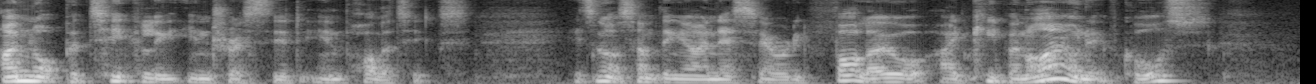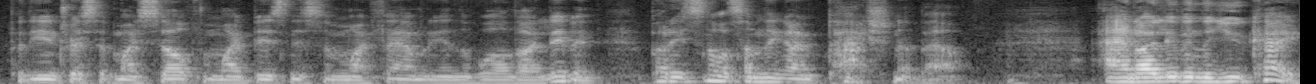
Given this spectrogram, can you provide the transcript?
I'm not particularly interested in politics. It's not something I necessarily follow. I keep an eye on it, of course, for the interest of myself and my business and my family and the world I live in. But it's not something I'm passionate about. And I live in the UK,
